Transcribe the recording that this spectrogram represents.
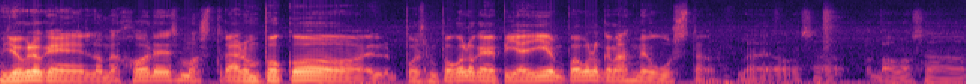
yo creo que lo mejor es mostrar un poco, pues un poco lo que me pilla allí, un poco lo que más me gusta. vamos a, vamos a,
